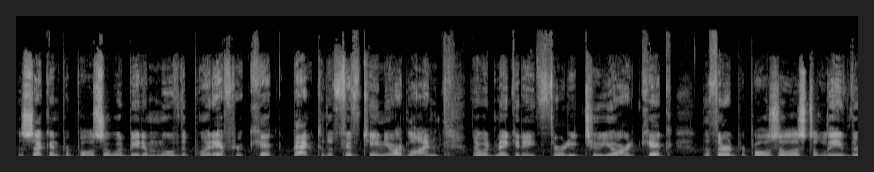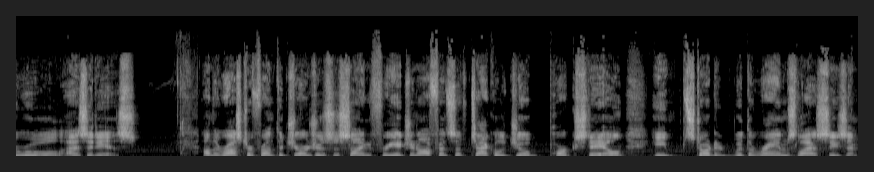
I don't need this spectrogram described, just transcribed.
The second proposal would be to move the point after kick back to the 15 yard line. That would make it a 32 yard kick. The third proposal is to leave the rule as it is. On the roster front, the Chargers assigned free agent offensive tackle Joe Barksdale. He started with the Rams last season.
